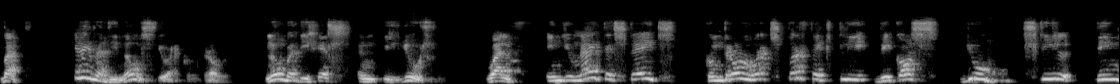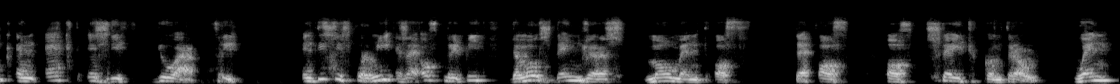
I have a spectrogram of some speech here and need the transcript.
but everybody knows you are controlled. Nobody has an illusion. Well, in the United States, control works perfectly because you still think and act as if you are free. And this is for me, as I often repeat, the most dangerous moment of the, of, of state control. When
